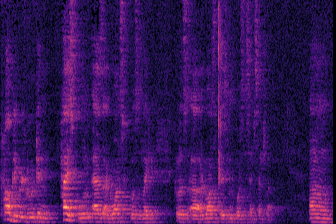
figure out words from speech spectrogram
probably will do it in high school as advanced courses like uh, advanced placement courses, etc. Um,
